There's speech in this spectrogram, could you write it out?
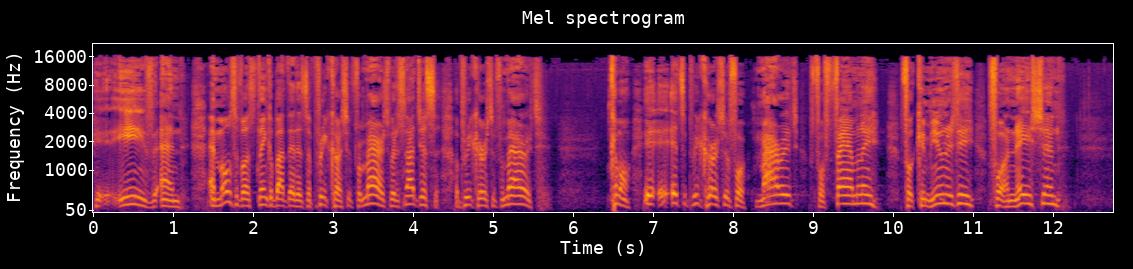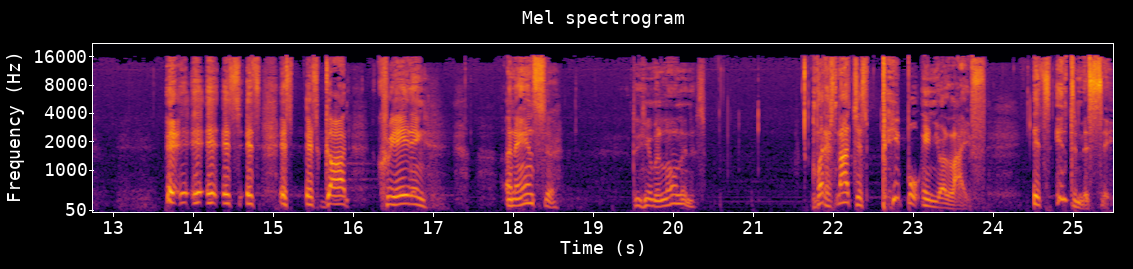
Eve. And, and most of us think about that as a precursor for marriage, but it's not just a precursor for marriage. Come on, it, it's a precursor for marriage, for family, for community, for a nation. It, it, it's, it's, it's, it's God creating an answer to human loneliness. But it's not just people in your life, it's intimacy.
